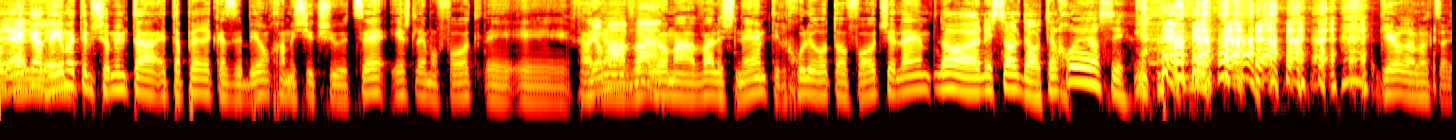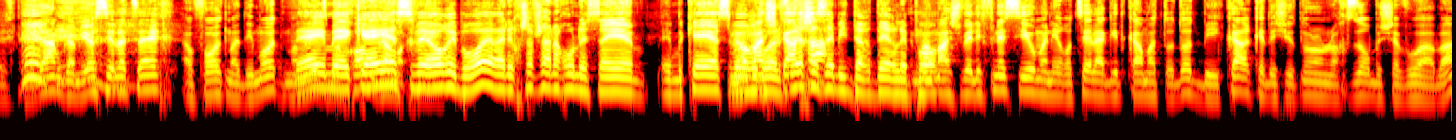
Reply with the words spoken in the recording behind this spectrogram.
ורגע, על, אה, ואם אתם שומעים את הפרק הזה ביום חמישי כשהוא יוצא, יש להם הופעות, חג אהבה. יום האהבה לשניהם, תלכו לראות את ההופעות שלהם. לא, אני sold out, תלכו ליוסי. גיורא לא צריך, גם, גם יוסי לא צריך, הופעות מדהימות, ממליץ ועם בחום, גם קייס. ואורי ברויר, אני חושב שאנחנו נסיים. עם קייס ואורי ברויר, לפני? שזה מידרדר לפה. ממש, ולפני סיום אני רוצה להגיד כמה תודות, בעיקר כדי שייתנו לנו לחזור בשבוע הבא.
